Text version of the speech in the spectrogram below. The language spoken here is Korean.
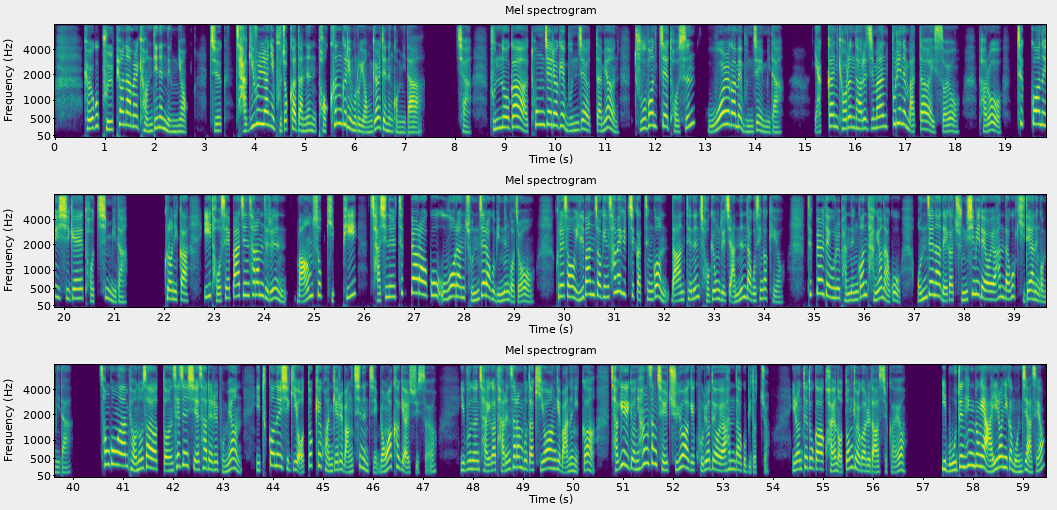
결국 불편함을 견디는 능력, 즉 자기 훈련이 부족하다는 더 큰 그림으로 연결되는 겁니다. 자, 분노가 통제력의 문제였다면 두 번째 덫은 우월감의 문제입니다. 약간 결은 다르지만 뿌리는 맞닿아 있어요. 바로 특권의식의 덫입니다. 그러니까 이 덫에 빠진 사람들은 마음속 깊이 자신을 특별하고 우월한 존재라고 믿는 거죠. 그래서 일반적인 사회규칙 같은 건 나한테는 적용되지 않는다고 생각해요. 특별 대우를 받는 건 당연하고 언제나 내가 중심이 되어야 한다고 기대하는 겁니다. 성공한 변호사였던 세진 씨의 사례를 보면 이 특권의식이 어떻게 관계를 망치는지 명확하게 알 수 있어요. 이분은 자기가 다른 사람보다 기여한 게 많으니까 자기 의견이 항상 제일 중요하게 고려되어야 한다고 믿었죠. 이런 태도가 과연 어떤 결과를 낳았을까요? 이 모든 행동의 아이러니가 뭔지 아세요?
